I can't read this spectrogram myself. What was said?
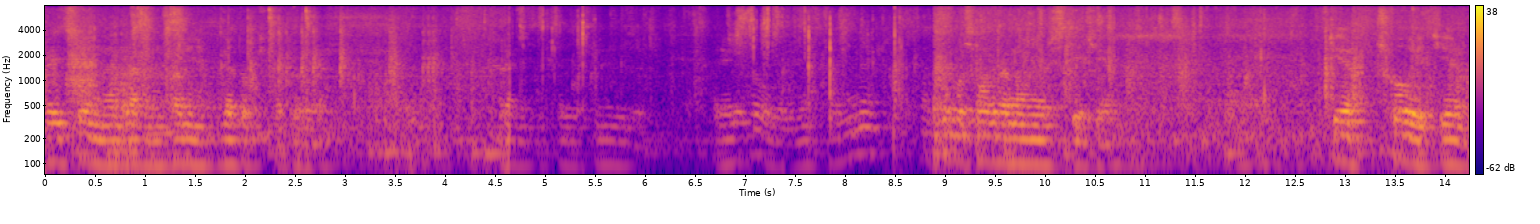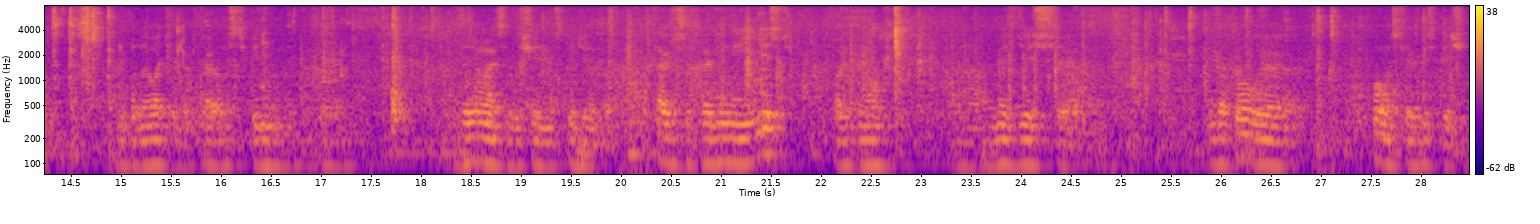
традиционные аграрные направления подготовки, которые ранее сельскохозяйственные вузы реализовывали, не сохранены в Петербургском аграрном университете. Те школы и те преподаватели, как правило, стипендийные, которые занимаются обучением студентов, также сохранены и есть, поэтому э, мы здесь э, готовы полностью обеспечить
